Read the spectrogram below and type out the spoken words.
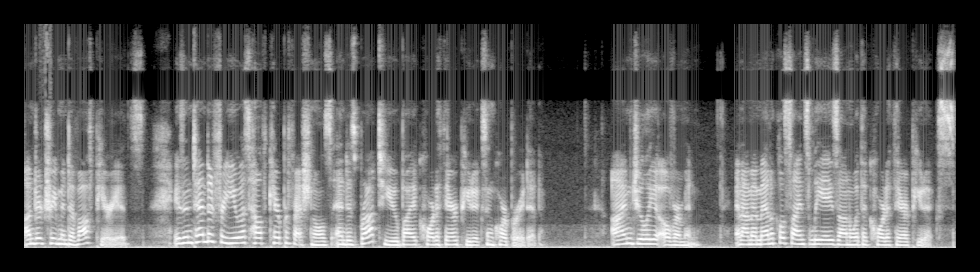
Under Treatment of Off Periods, is intended for U.S. healthcare professionals and is brought to you by Acorda Therapeutics Incorporated. I'm Julia Overman, and I'm a medical science liaison with Acorda Therapeutics.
